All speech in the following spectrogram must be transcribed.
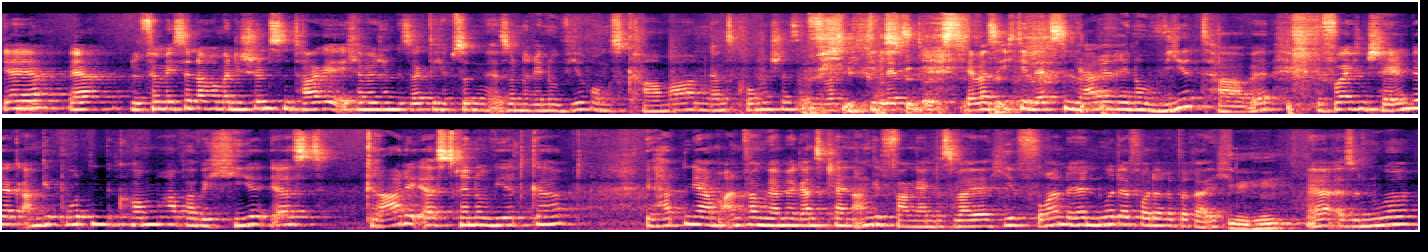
Ja, ja, ja. Für mich sind auch immer die schönsten Tage. Ich habe ja schon gesagt, ich habe so ein, so ein Renovierungskarma, ein ganz komisches. Also was, ich die letzten, ja, was ich die letzten Jahre renoviert habe. Bevor ich in Schellenberg angeboten bekommen habe, habe ich hier erst, gerade erst renoviert gehabt. Wir hatten ja am Anfang, wir haben ja ganz klein angefangen. Das war ja hier vorne nur der vordere Bereich. Ja, also nur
